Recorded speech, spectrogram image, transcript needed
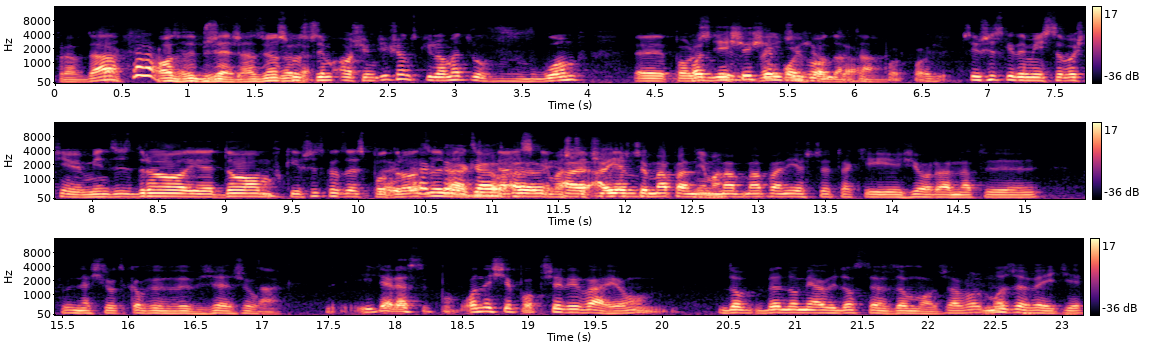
prawda? Tak, tak. Od wybrzeża. W związku No z tak. czym 80 km w głąb e, Polski podniesie się poziom, woda. tak, tak. po- poziom. Czyli wszystkie te miejscowości, nie wiem, Międzyzdroje, Dąbki, wszystko co jest po Tak, drodze tak, między tak, Gdańskiem a a, a, a Szczecinem. jeszcze ma pan, ma. ma. Ma, pan jeszcze takie jeziora na, ty, na środkowym wybrzeżu. Tak. I teraz one się poprzerywają, do, będą miały dostęp do morza. Morze wejdzie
